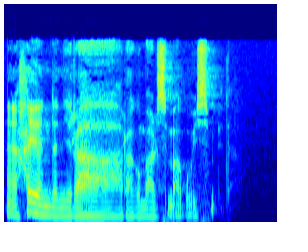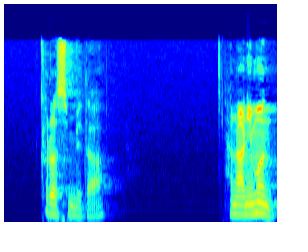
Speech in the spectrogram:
하였느니라 라고 말씀하고 있습니다. 그렇습니다. 하나님은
